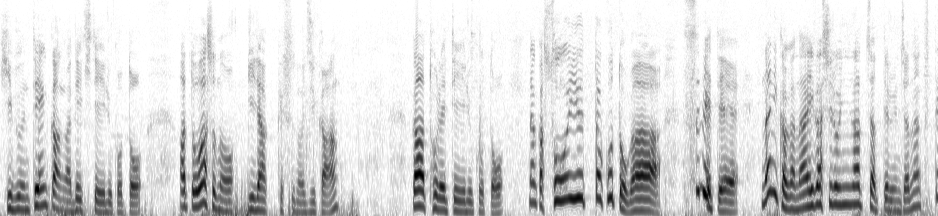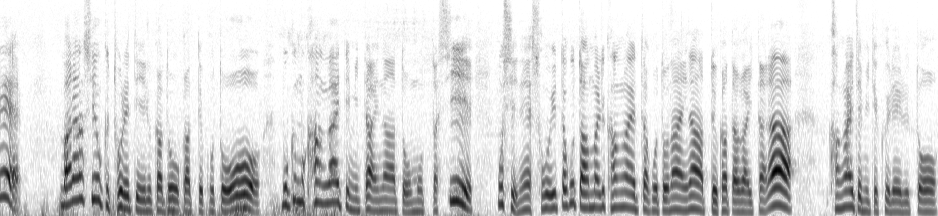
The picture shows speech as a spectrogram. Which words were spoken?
気分転換ができていることあとはそのリラックスの時間が取れていることなんかそういったことが全て何かがないがしろになっちゃってるんじゃなくてバランスよく取れているかどうかってことを僕も考えてみたいなと思ったしもしねそういったことあんまり考えたことないなという方がいたら考えてみてくれると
